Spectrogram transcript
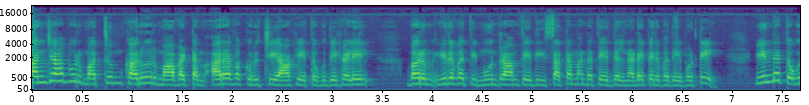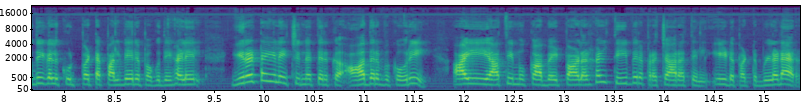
தஞ்சாவூர் மற்றும் கரூர் மாவட்டம் அரவக்குறிச்சி ஆகிய தொகுதிகளில் வரும் இருபத்தி மூன்றாம் தேதி சட்டமன்ற தேர்தல் நடைபெறுவதை ஒட்டி இந்த தொகுதிகளுக்கு உட்பட்ட பல்வேறு பகுதிகளில் இரட்டை இலை சின்னத்திற்கு ஆதரவு கோரி அஇஅதிமுக வேட்பாளர்கள் தீவிர பிரச்சாரத்தில் ஈடுபட்டுள்ளனர்.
